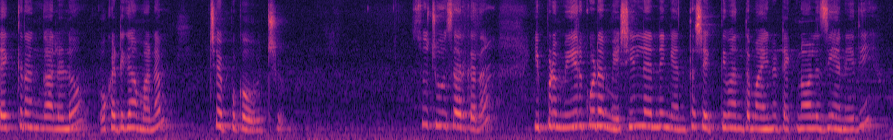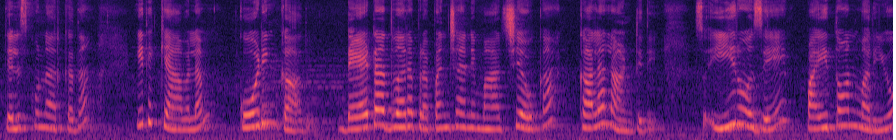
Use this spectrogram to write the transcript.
టెక్ రంగాలలో ఒకటిగా మనం చెప్పుకోవచ్చు. సో చూసారు కదా ఇప్పుడు మీరు కూడా మెషిన్ లెర్నింగ్ ఎంత శక్తివంతమైన టెక్నాలజీ అనేది తెలుసుకున్నారు కదా ఇది కేవలం కోడింగ్ కాదు డేటా ద్వారా ప్రపంచాన్ని మార్చే ఒక కళ లాంటిది. సో ఈరోజే పైథాన్ మరియు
